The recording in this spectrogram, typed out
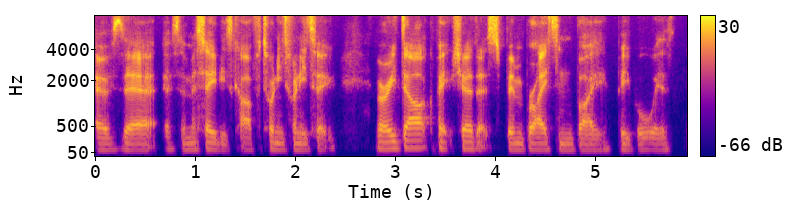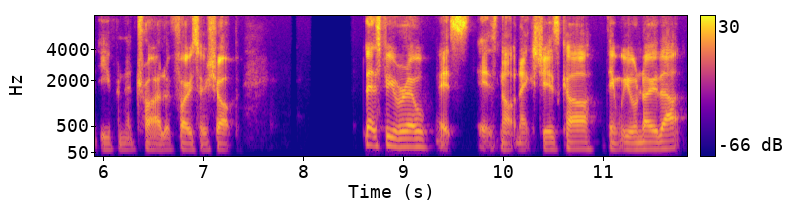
of the of the Mercedes car for 2022. Very dark picture that's been brightened by people with even a trial of Photoshop. Let's be real, it's it's not next year's car. I think we all know that.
